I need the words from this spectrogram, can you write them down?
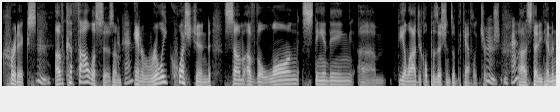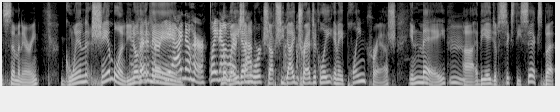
critics Hmm. of Catholicism, Okay. and really questioned some of the long standing. Um, Theological positions of the Catholic Church. Hmm, okay. Uh, studied him in seminary. Gwen Shamblin, do you know I've heard that of her. name? Yeah, I know her. Way down the Way workshop. Down Workshop. She died tragically in a plane crash in May Mm. uh, at the age of 66. But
